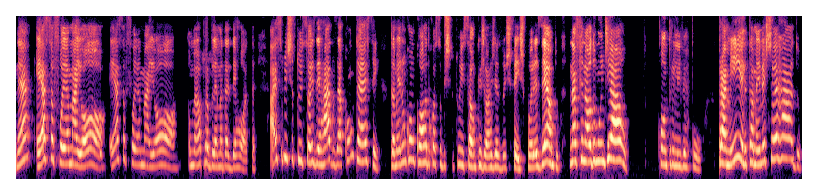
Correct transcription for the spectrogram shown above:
né? Essa foi a maior, essa foi a maior, o maior problema da derrota. As substituições erradas acontecem. Também não concordo com a substituição que o Jorge Jesus fez, por exemplo, na final do Mundial contra o Liverpool. Para mim, ele também mexeu errado.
